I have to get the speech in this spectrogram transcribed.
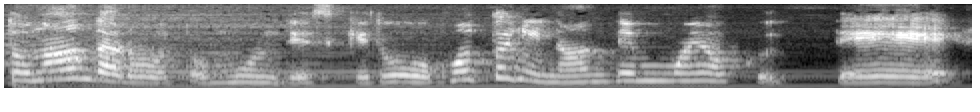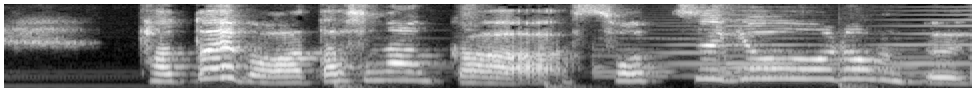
となんだろうと思うんですけど本当に何でもよくって例えば私なんか卒業論文、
